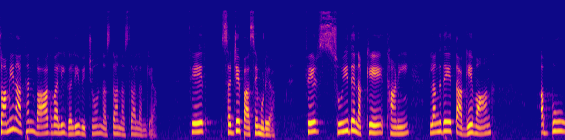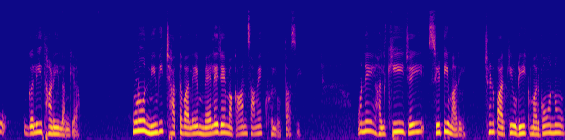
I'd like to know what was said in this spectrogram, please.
ਸਵਾਮੀਨਾਥਨ ਬਾਗ ਵਾਲੀ ਗਲੀ ਵਿੱਚੋਂ ਨਸਦਾ ਨਸਦਾ ਲੰਘਿਆ। ਫਿਰ ਸੱਜੇ ਪਾਸੇ ਮੁੜਿਆ। ਫਿਰ ਸੂਈ ਦੇ ਨੱਕੇ ਥਾਣੀ ਲੰਘਦੇ ਧਾਗੇ ਵਾਂਗ ਅੱਬੂ ਗਲੀ ਥਾਣੀ ਲੰਘਿਆ। ਹੁਣ ਉਹ ਨੀਵੀਂ ਛੱਤ ਵਾਲੇ ਮੈਲੇ ਜੇ ਮਕਾਨ ਸਾਹਮਣੇ ਖਲੋਤਾ ਸੀ। ਉਹਨੇ ਹਲਕੀ ਜਿਹੀ ਸੀਟੀ ਮਾਰੀ। ਛਿਣ ਪਾਰ ਕੀ ਉਡੀਕ ਮਰਗੋਂ ਉਹਨੂੰ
